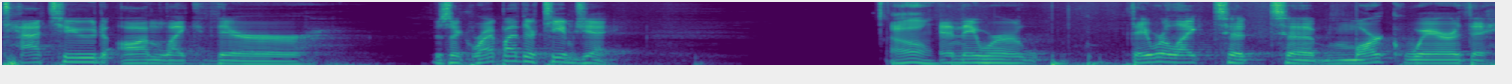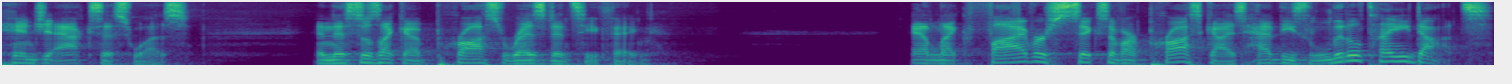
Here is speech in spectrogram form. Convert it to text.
tattooed on like their it was like right by their TMJ. Oh, And they were they were like to to mark where the hinge axis was. And this was like a pros residency thing. And like five or six of our pros guys had these little tiny dots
